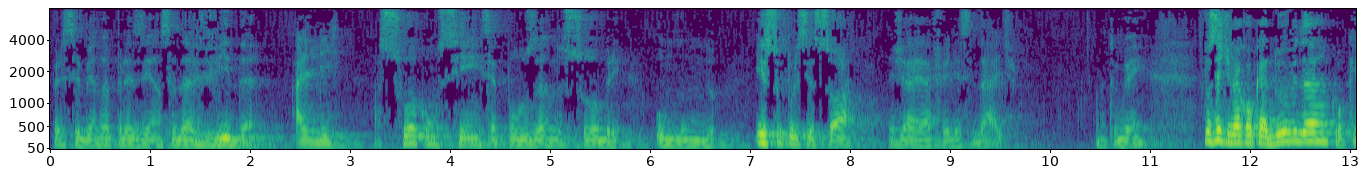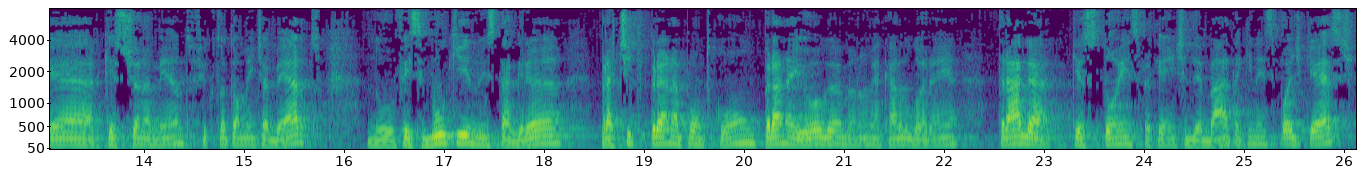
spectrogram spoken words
percebendo a presença da vida ali, a sua consciência pousando sobre o mundo. Isso por si só já é a felicidade. Muito bem. Se você tiver qualquer dúvida, qualquer questionamento, fico totalmente aberto no Facebook, no Instagram, pratiqueprana.com, Prana Yoga, meu nome é Carlos Goranha. Traga questões para que a gente debata aqui nesse podcast,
